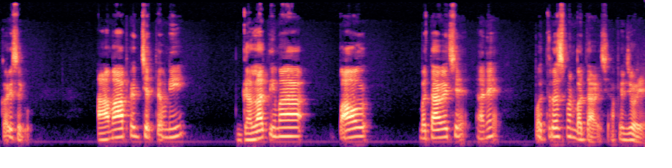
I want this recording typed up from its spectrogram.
કરી શકું. આમાં આપણે ચેતવણી ગલાતીમાં પાવ બતાવે છે અને પત્રસ પણ બતાવે છે. આપણે જોઈએ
